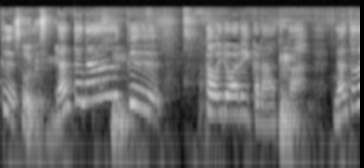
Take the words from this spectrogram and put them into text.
くそうですね。なんとなく顔色悪いからとか、うん、なんとな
